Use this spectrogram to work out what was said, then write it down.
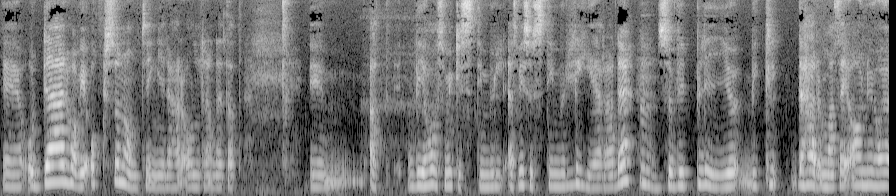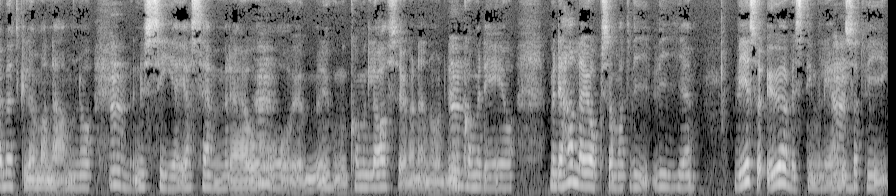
det. Eh, och där har vi också någonting i det här åldrandet att, ehm, att vi har så mycket stimul- alltså vi är så stimulerade Mm. så vi blir ju, vi, det här man säger ah, nu har jag börjat glömma namn och Mm. nu ser jag sämre och, och nu kommer glasögonen och nu Mm. kommer det. Och, men det handlar ju också om att vi, vi, vi är så överstimulerade Mm. så att vi,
